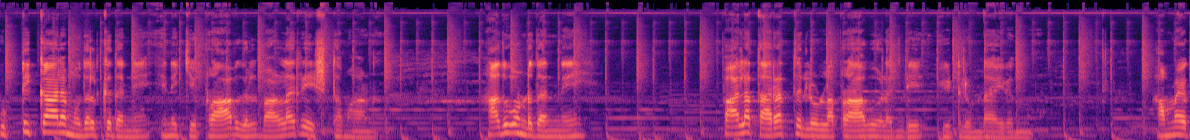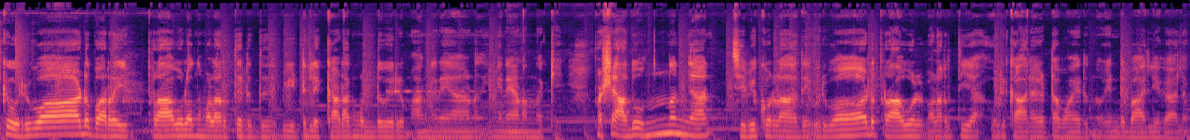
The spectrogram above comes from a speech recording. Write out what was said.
കുട്ടിക്കാലം മുതൽക്ക് തന്നെ എനിക്ക് പ്രാവുകൾ വളരെ ഇഷ്ടമാണ്. അതുകൊണ്ട് തന്നെ പല തരത്തിലുള്ള പ്രാവുകൾ എന്റെ വീട്ടിലുണ്ടായിരുന്നു. അമ്മയൊക്കെ ഒരുപാട് പറയും പ്രാവുകളൊന്നും വളർത്തരുത് വീട്ടിൽ കടം കൊണ്ടുവരും അങ്ങനെയാണ് ഇങ്ങനെയാണെന്നൊക്കെ. പക്ഷേ അതൊന്നും ഞാൻ ചെവിക്കൊള്ളാതെ ഒരുപാട് പ്രാവുകൾ വളർത്തിയ ഒരു കാലഘട്ടമായിരുന്നു എന്റെ ബാല്യകാലം.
